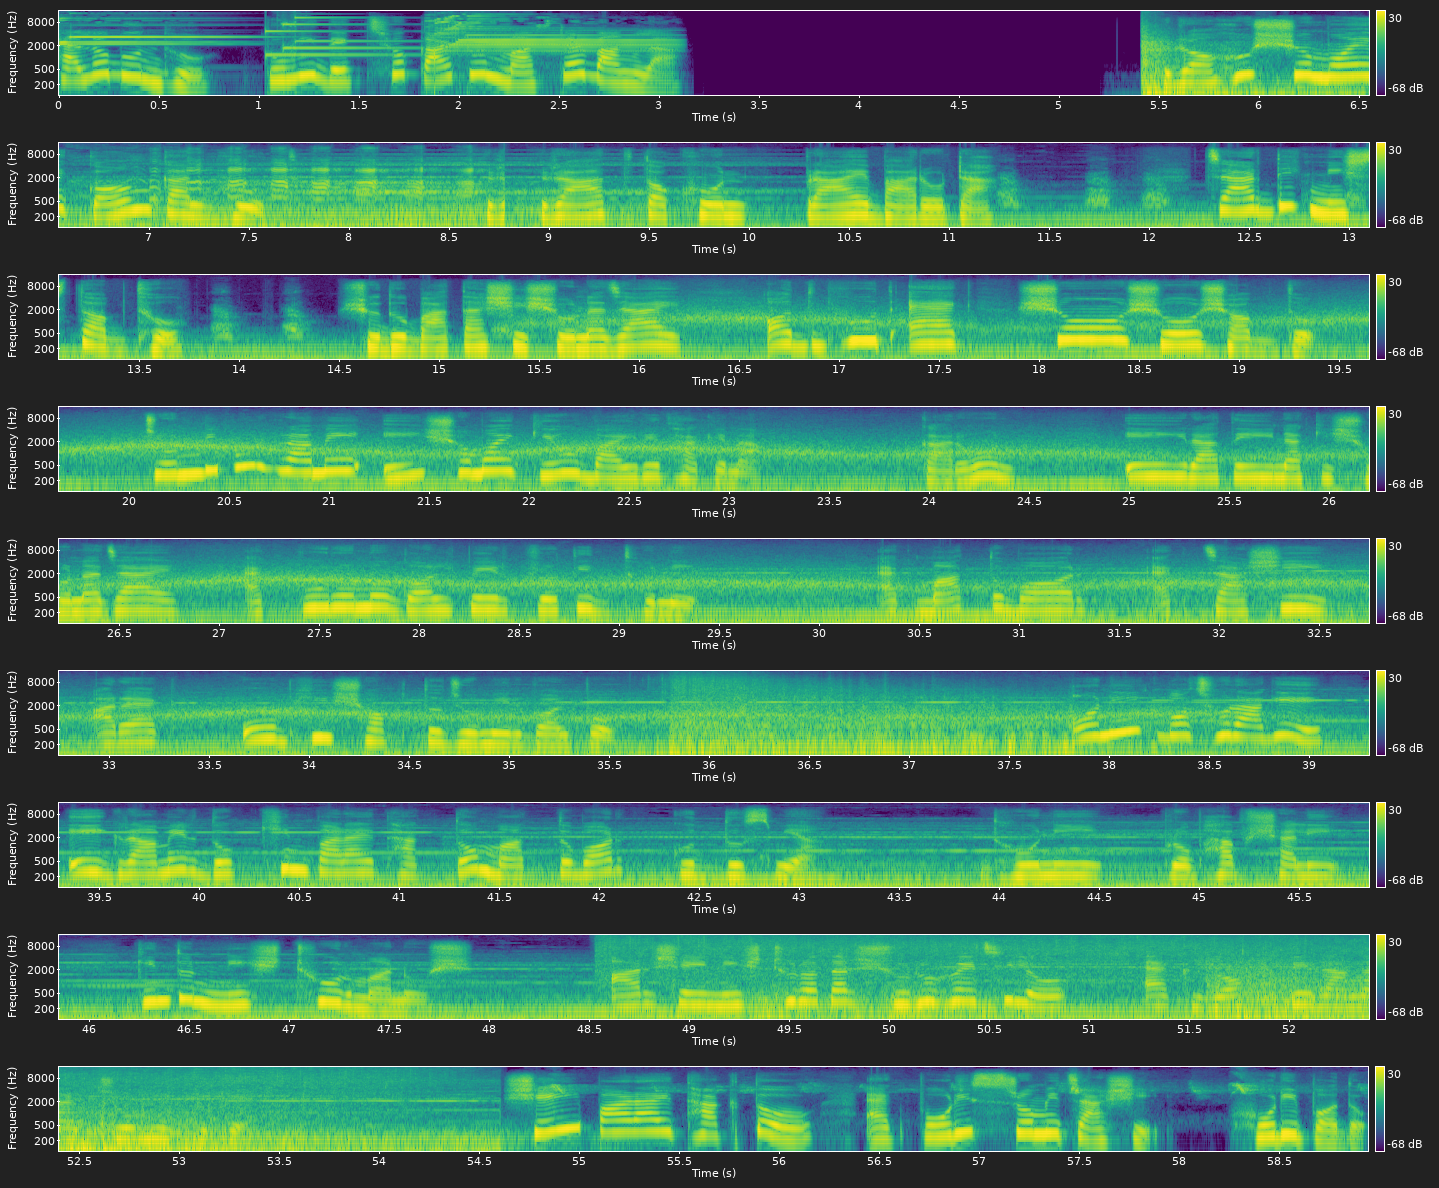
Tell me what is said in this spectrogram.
Hello বন্ধু, তুমি দেখছ কার্টুন মাস্টার বাংলা। রহস্যময় কঙ্কাল ভূত। রাত তখন প্রায় বারোটা। চারদিক নিস্তব্ধ। শুধু বাতাসে শোনা যায় অদ্ভুত এক শো শো শব্দ। চণ্ডীপুর গ্রামে এই সময় কেউ বাইরে থাকে না। কারণ এই রাতেই নাকি শোনা যায় এক পুরনো গল্পের প্রতিধ্বনি। এক মাত্তবর এক চাষি আর এক অভিশপ্ত জমির গল্প। অনেক বছর আগে এই গ্রামের দক্ষিণ পাড়ায় থাকত মাত্তবর কুদ্দুস মিয়া। ধনী, প্রভাবশালী, কিন্তু নিষ্ঠুর মানুষ। আর সেই নিষ্ঠুরতার শুরু হয়েছিল এক রক্তে রাঙা জমি থেকে। সেই পাড়ায় থাকত এক পরিশ্রমী চাষি, হরিপদ।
